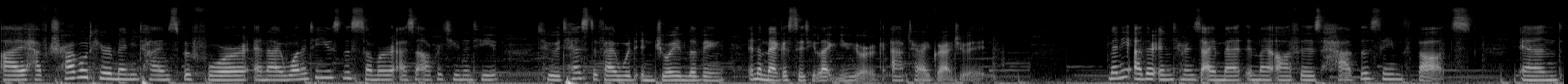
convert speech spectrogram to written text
I have traveled here many times before, and I wanted to use this summer as an opportunity to test if I would enjoy living in a megacity like New York after I graduate. Many other interns I met in my office have the same thoughts, and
